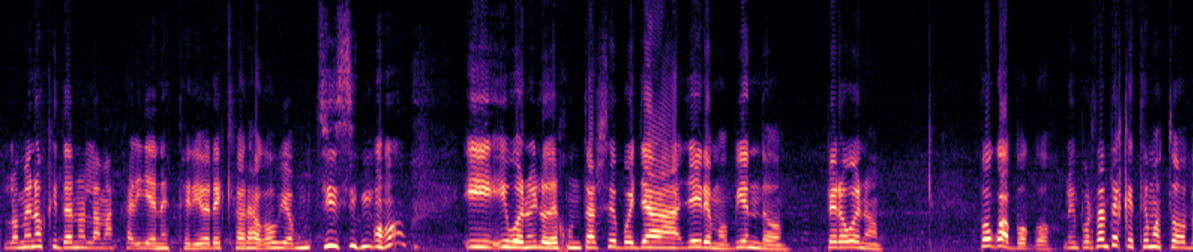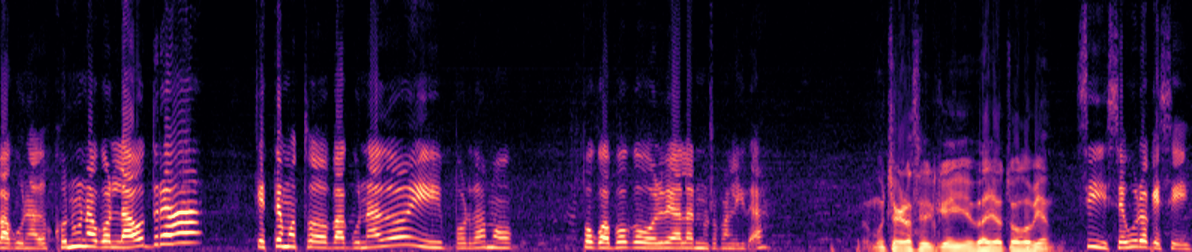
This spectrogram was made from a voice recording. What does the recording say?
Por lo menos quitarnos la mascarilla en exteriores, que ahora agobia muchísimo. Y, bueno, y lo de juntarse, pues ya, ya iremos viendo. Pero bueno, poco a poco. Lo importante es que estemos todos vacunados, con una o con la otra, que estemos todos vacunados y podamos poco a poco volver a la normalidad. Muchas gracias y que vaya todo bien. Sí, seguro que sí.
